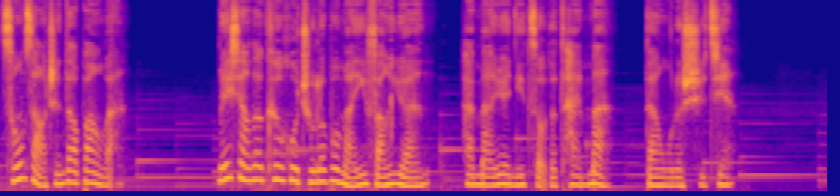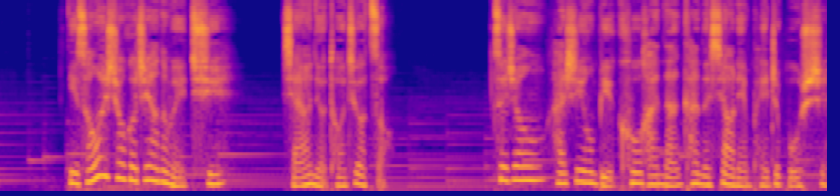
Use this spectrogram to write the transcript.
从早晨到傍晚，没想到客户除了不满意房源。还埋怨你走得太慢，耽误了时间。你从未受过这样的委屈，想要扭头就走，最终还是用比哭还难看的笑脸陪着不是。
